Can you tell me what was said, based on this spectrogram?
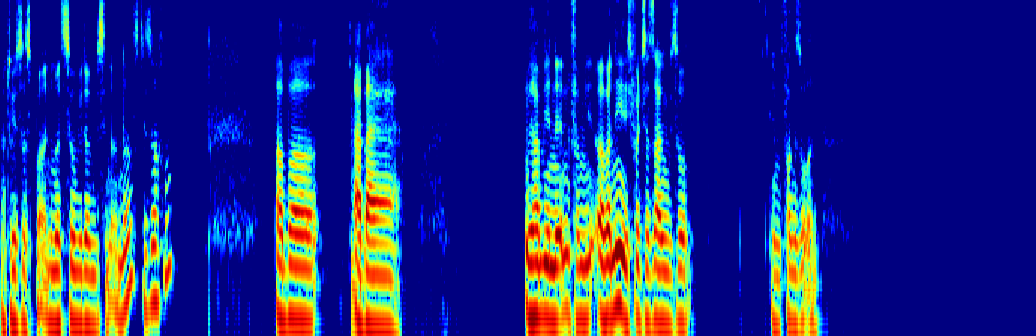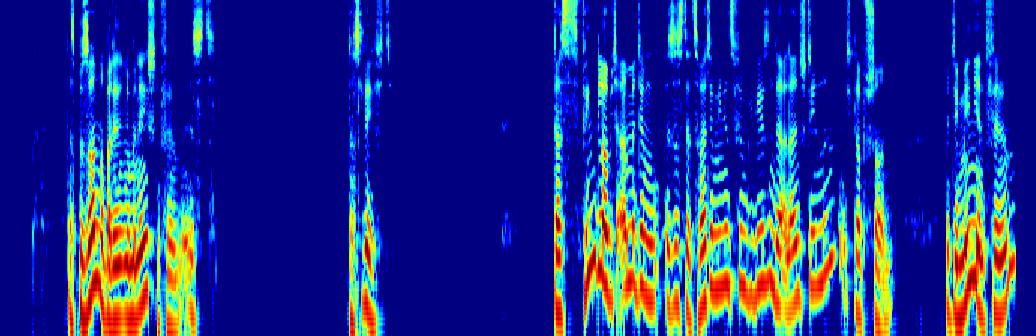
Natürlich ist das bei Animation wieder ein bisschen anders, die Sache. Aber, aber, wir haben hier eine Innenfamilie, aber nee, ich wollte ja sagen, wieso, ich fange so an. Das Besondere bei den Illumination-Filmen ist das Licht. Das fing, glaube ich, an mit dem, ist es der zweite Minions-Film gewesen, der Alleinstehende? Ich glaube schon. Mit dem Minion-Film,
